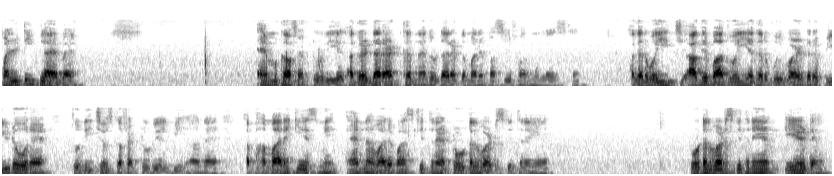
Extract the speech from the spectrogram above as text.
multiply by M का फैक्टोरियल अगर डायरेक्ट करना है तो डायरेक्ट हमारे पास ये फार्मूला है इसका। अगर वही, आगे बात वही अगर कोई वर्ड रिपीट हो रहा है तो नीचे उसका फैक्टोरियल भी आना है। अब हमारे केस में एन हमारे पास कितना है? टोटल वर्ड्स कितने हैं? टोटल वर्ड्स कितने हैं? एट है।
